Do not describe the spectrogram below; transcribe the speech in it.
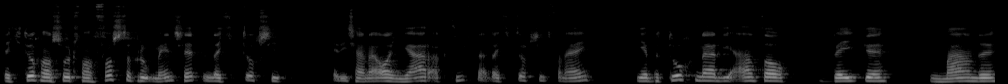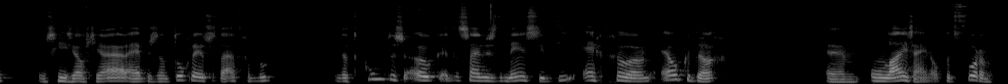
dat je toch wel een soort van vaste groep mensen hebt en dat je toch ziet, die zijn al een jaar actief, nou, dat je toch ziet van hé, hey, die hebben toch na die aantal weken, maanden, misschien zelfs jaren, hebben ze dan toch resultaat geboekt. En dat komt dus ook, dat zijn dus de mensen die echt gewoon elke dag um, online zijn op het forum.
